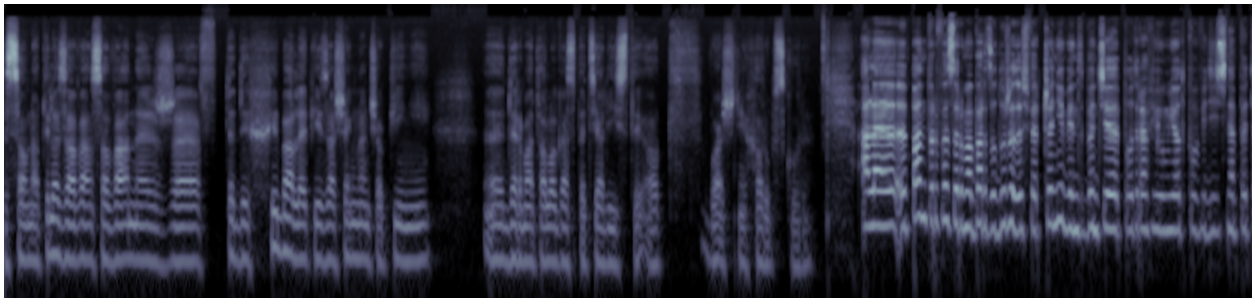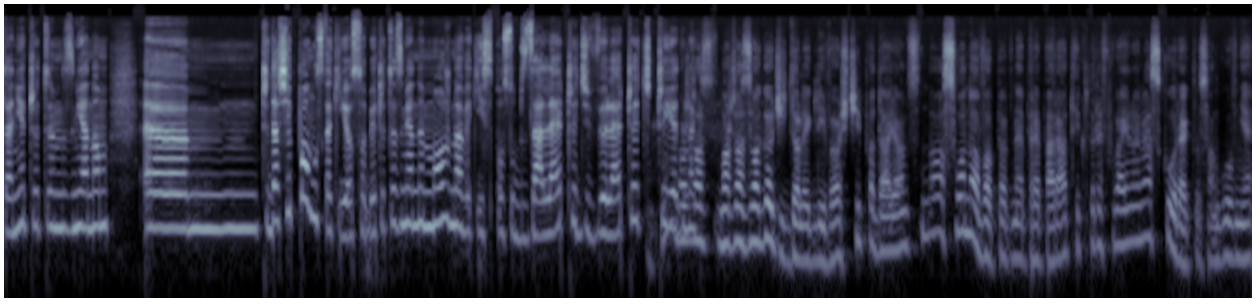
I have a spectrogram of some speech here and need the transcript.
są na tyle zaawansowane, że wtedy chyba lepiej zasięgnąć opinii dermatologa specjalisty od właśnie chorób skóry. Ale pan profesor ma bardzo duże doświadczenie, więc będzie potrafił mi odpowiedzieć na pytanie, czy tym zmianom, um, czy da się pomóc takiej osobie, czy te zmiany można w jakiś sposób zaleczyć, wyleczyć, czy mhm. jednak... Można, można złagodzić dolegliwości, podając no, osłonowo pewne preparaty, które wpływają na skórę. To są głównie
